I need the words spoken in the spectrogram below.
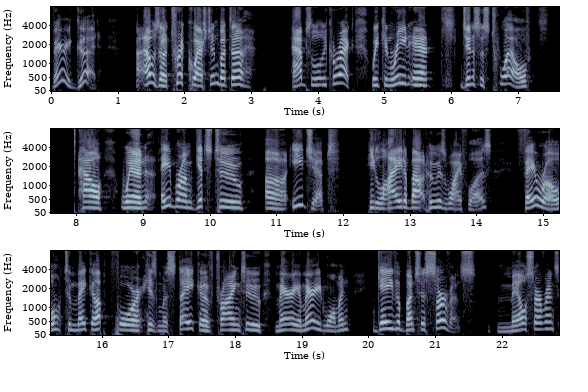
Very good. That was a trick question, but uh, Absolutely correct. We can read in Genesis 12 how when Abram gets to uh, Egypt, he lied about who his wife was. Pharaoh, to make up for his mistake of trying to marry a married woman, gave a bunch of servants, male servants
